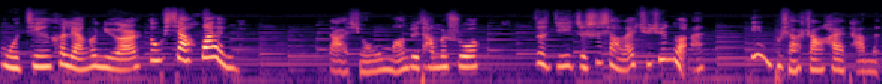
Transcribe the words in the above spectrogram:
母亲和两个女儿都吓坏了。大熊忙对他们说：“自己只是想来取取暖，并不想伤害他们。”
